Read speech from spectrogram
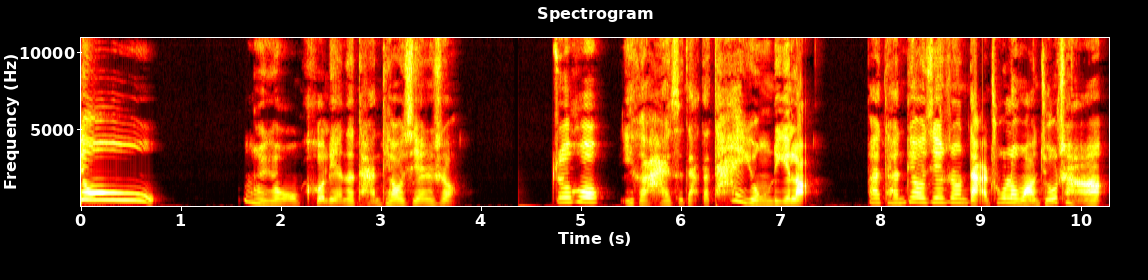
呦！哎呦，可怜的弹跳先生！最后一个孩子打的太用力了，把弹跳先生打出了网球场。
